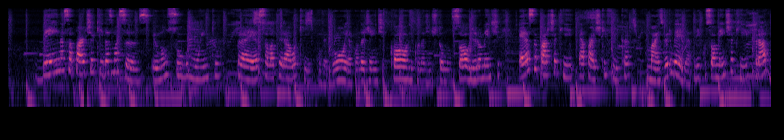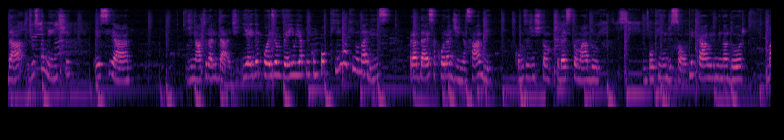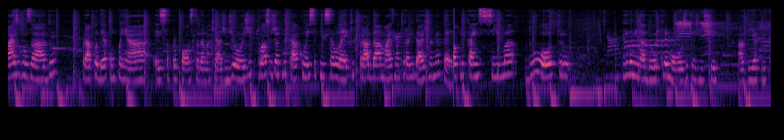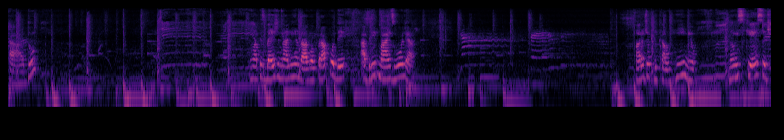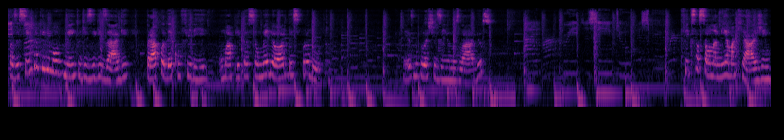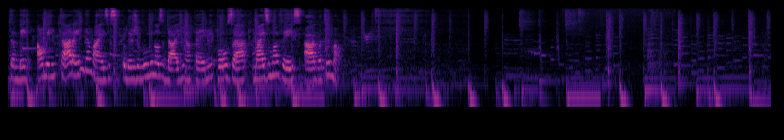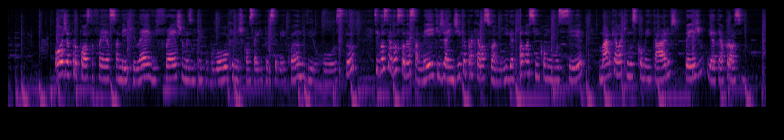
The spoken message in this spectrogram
bem nessa parte aqui das maçãs. Eu não subo muito para essa lateral aqui, com vergonha, quando a gente corre, quando a gente toma um sol, geralmente essa parte aqui é a parte que fica mais vermelha. Aplico somente aqui para dar justamente esse ar de naturalidade. E aí depois eu venho e aplico um pouquinho aqui no nariz para dar essa coradinha, sabe? Como se a gente tivesse tomado um pouquinho de sol. Aplicar o iluminador mais rosado para poder acompanhar essa proposta da maquiagem de hoje. Gosto de aplicar com esse pincel leque para dar mais naturalidade na minha pele. Vou aplicar em cima do outro iluminador cremoso que a gente havia aplicado. Um lápis bege na linha d'água para poder abrir mais o olhar. Hora de aplicar o rímel, não esqueça de fazer sempre aquele movimento de zigue-zague para poder conferir uma aplicação melhor desse produto. Mesmo blushzinho nos lábios. Fixação na minha maquiagem, também aumentar ainda mais esse poder de luminosidade na pele, vou usar mais uma vez a água termal. Hoje a proposta foi essa make leve, fresh, ao mesmo tempo glow, que a gente consegue perceber quando vira o rosto. Se você gostou dessa make, já indica para aquela sua amiga que ama assim como você. Marca ela aqui nos comentários. Beijo e até a próxima!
